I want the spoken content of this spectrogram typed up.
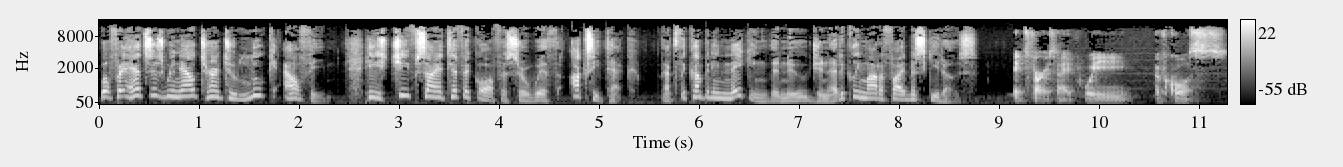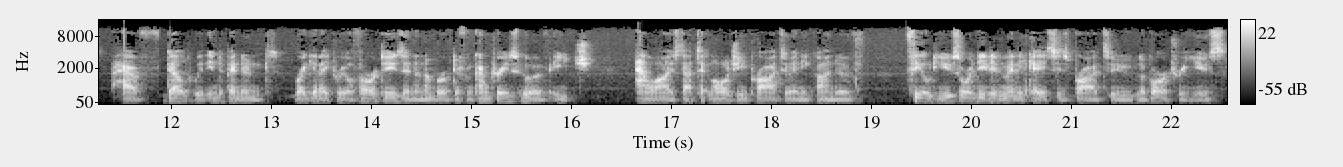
Well, for answers, we now turn to Luke Alphey. He's chief scientific officer with Oxitec. That's the company making the new genetically modified mosquitoes. It's very safe. We, of course, have dealt with independent regulatory authorities in a number of different countries who have each analyzed our technology prior to any kind of field use, or indeed in many cases prior to laboratory use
